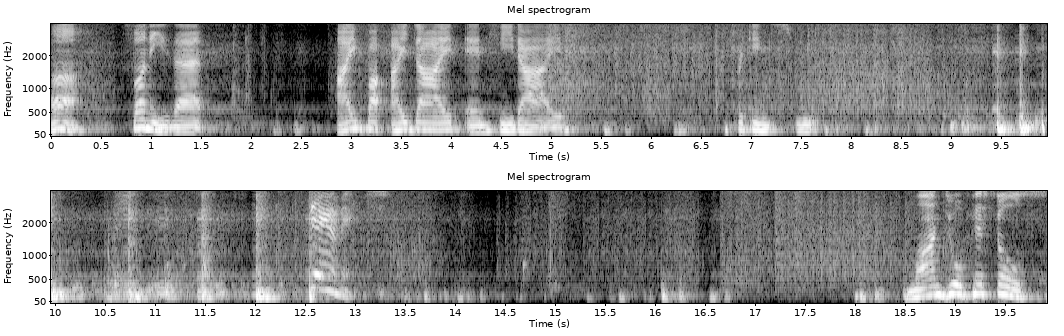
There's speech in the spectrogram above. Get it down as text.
Ah, funny that I I died and he died. Freaking sweet. I'm on dual pistols.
